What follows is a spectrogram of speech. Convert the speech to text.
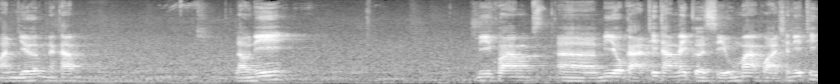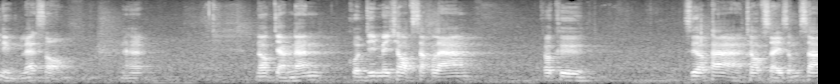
มันเยิ้มนะครับ เหล่านี้ มีความมีโอกาสที่ทำให้เกิดสิวมากกว่าชนิดที่ 1 และ2นะฮะนอกจากนั้นคนที่ไม่ชอบซักล้าง ก็คือเสื้อผ้าชอบใส่ซ้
